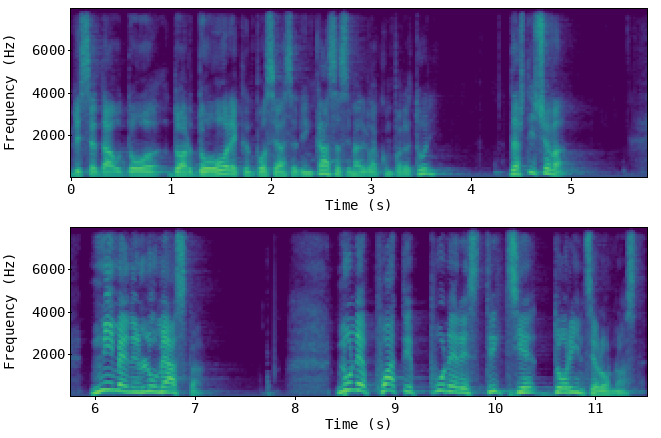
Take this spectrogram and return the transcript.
li se dau două, doar două ore când pot să iasă din casă, să meargă la cumpărături. Dar știți ceva? Nimeni în lumea asta nu ne poate pune restricție dorințelor noastre.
